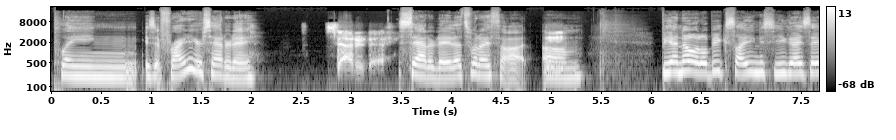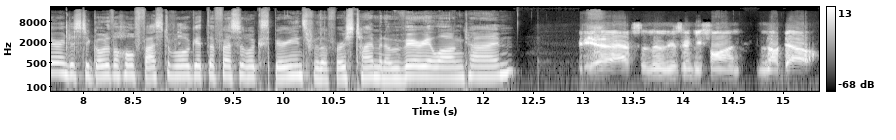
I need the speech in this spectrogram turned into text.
playing. Is it Friday or Saturday? Saturday. Saturday. That's what I thought. Um, but yeah, no, it'll be exciting to see you guys there and just to go to the whole festival, get the festival experience for the first time in a very long time. Yeah, absolutely. It's gonna be fun, no doubt.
